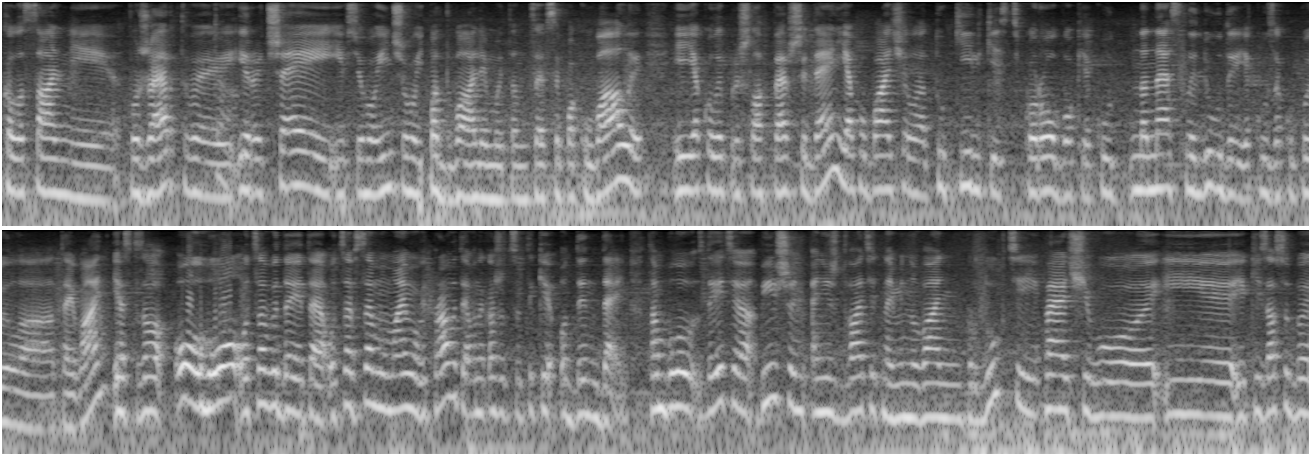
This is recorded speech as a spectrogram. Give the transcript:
Колосальні пожертви Так. і речей, і всього іншого. І підвалі ми там це все пакували. І я коли прийшла в перший день, я побачила ту кількість коробок, яку нанесли люди, яку закупила Тайвань. Я сказала: ого, оце ви даєте, оце все ми маємо відправити. А вони кажуть, це тільки один день. Там було здається більше аніж 20 найменувань продукції, печиво, і якісь засоби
